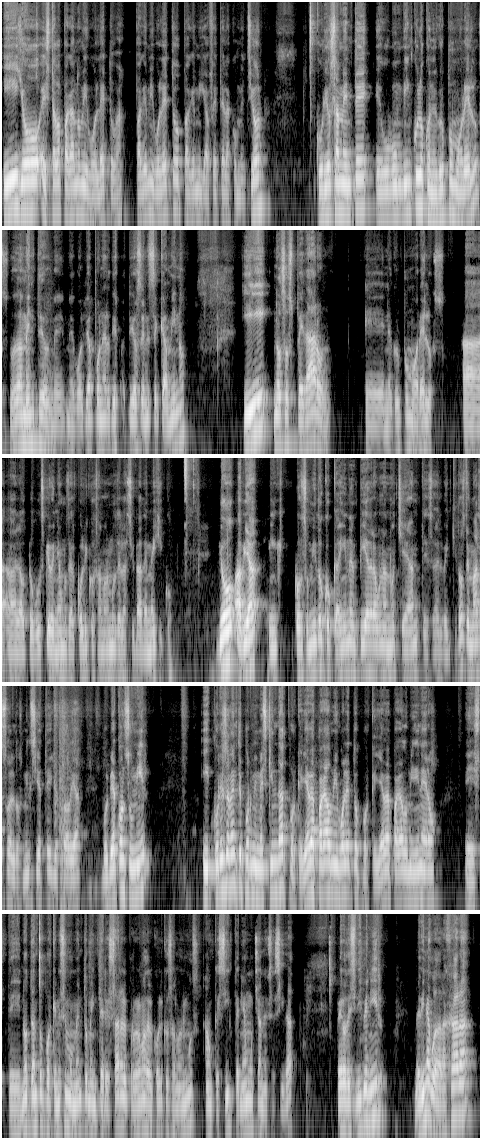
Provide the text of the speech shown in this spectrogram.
y yo estaba pagando mi boleto, pagué mi boleto, pagué mi gafete a la convención. Curiosamente, eh, hubo un vínculo con el grupo Morelos, nuevamente me, volvió a poner Dios, en ese camino y nos hospedaron eh, en el grupo Morelos al autobús que veníamos de Alcohólicos Anónimos de la Ciudad de México. Yo había consumido cocaína en piedra una noche antes, el 22 de marzo del 2007, yo todavía volví a consumir y curiosamente por mi mezquindad, porque ya había pagado mi boleto, porque ya había pagado mi dinero, este, no tanto porque en ese momento me interesara el programa de Alcohólicos Anónimos, aunque sí tenía mucha necesidad, pero decidí venir, me vine a Guadalajara,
